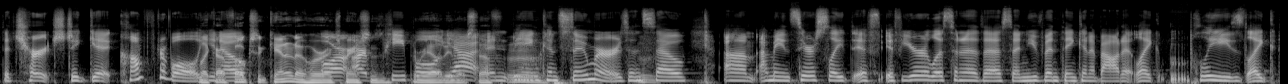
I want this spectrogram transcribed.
the church to get comfortable like you our know folks in Canada who are or our experiencing the people, reality yeah, of that stuff. and being consumers. And so, um, I mean, seriously, if if you're listening to this and you've been thinking about it, like, please, like,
